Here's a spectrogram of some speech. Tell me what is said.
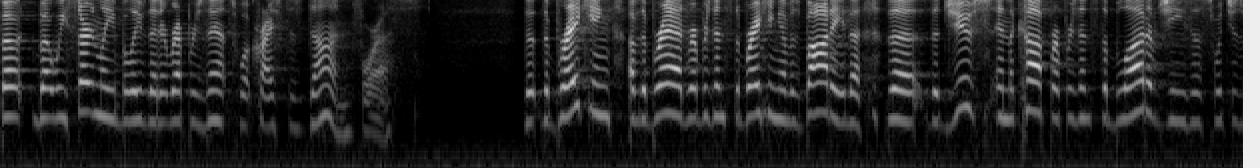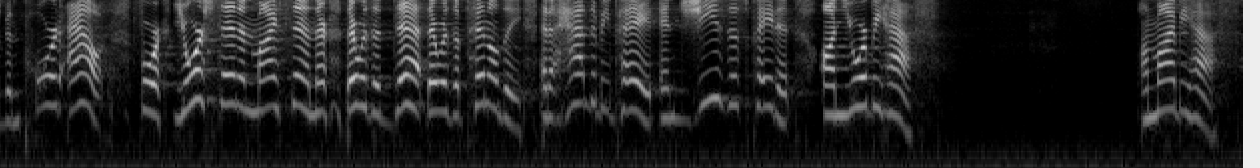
But, but we certainly believe that it represents what Christ has done for us. The, the breaking of the bread represents the breaking of his body. The, the, the juice in the cup represents the blood of Jesus, which has been poured out for your sin and my sin. There, there was a debt, there was a penalty, and it had to be paid. And Jesus paid it on your behalf, on my behalf.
